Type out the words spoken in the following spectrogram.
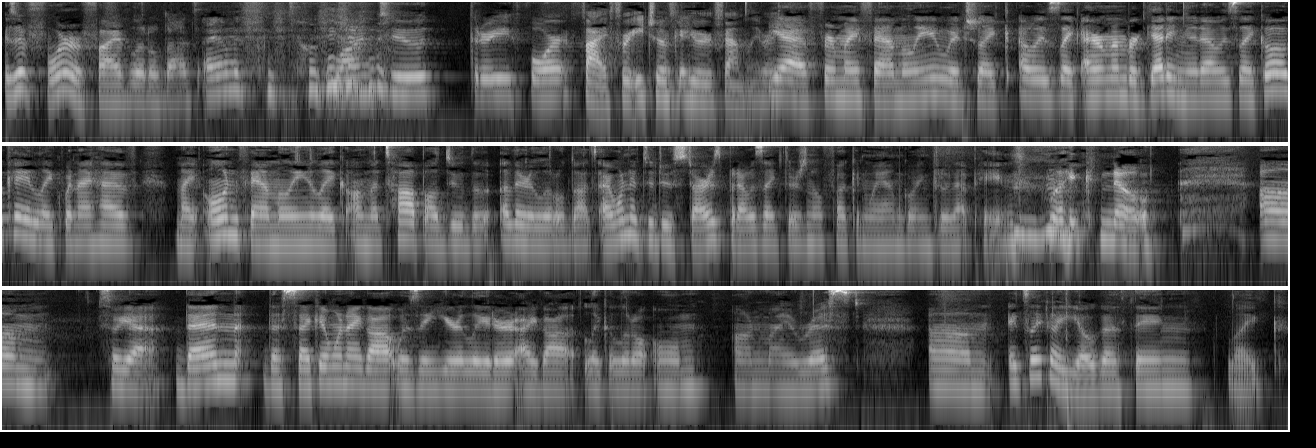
is it four or five little dots? I honestly don't One, two, three, four, five for each of Okay. your family, right? Yeah, for my family, which like I was like, I remember getting it. I was like, oh, okay, like when I have my own family, like on the top, I'll do the other little dots. I wanted to do stars, but I was like, there's no fucking way I'm going through that pain. like, no. Um, so yeah, then the second one I got was a year later. I got like a little om on my wrist. Um, it's like a yoga thing, like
